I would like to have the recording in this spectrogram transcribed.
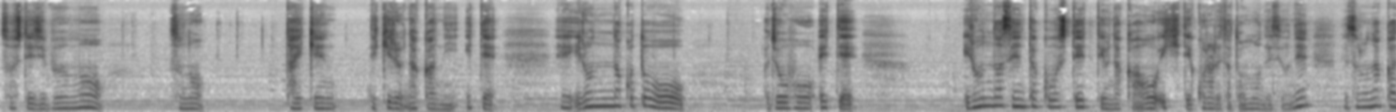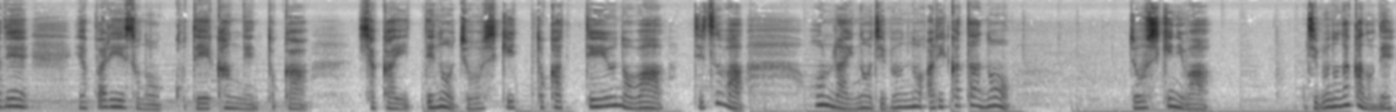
そして自分もその体験できる中にいて、えいろんなことを情報を得ていろんな選択をしてっていう中を生きてこられたと思うんですよね。でその中でやっぱりその固定観念とか社会での常識とかっていうのは実は本来の自分の在り方の常識には自分の中のね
